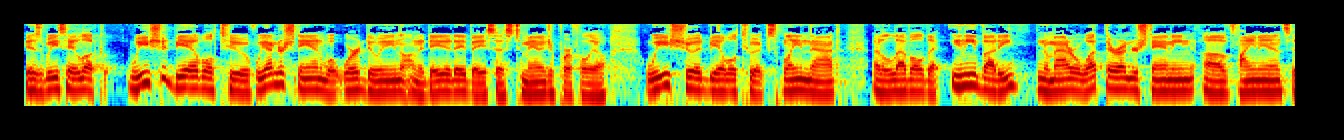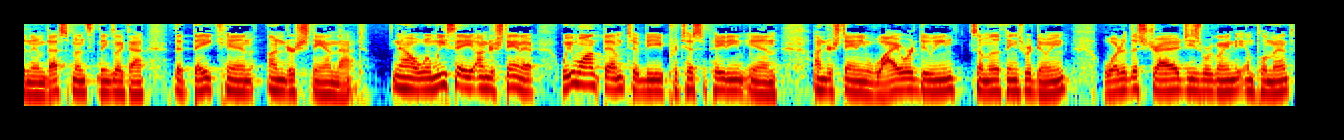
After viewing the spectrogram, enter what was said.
is we say, look, we should be able to, if we understand what we're doing on a day to day basis to manage a portfolio, we should be able to explain that at a level that anybody, no matter what their understanding of finance and investments and things like that, that they can understand that. Now, when we say understand it, we want them to be participating in understanding why we're doing some of the things we're doing, what are the strategies we're going to implement,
